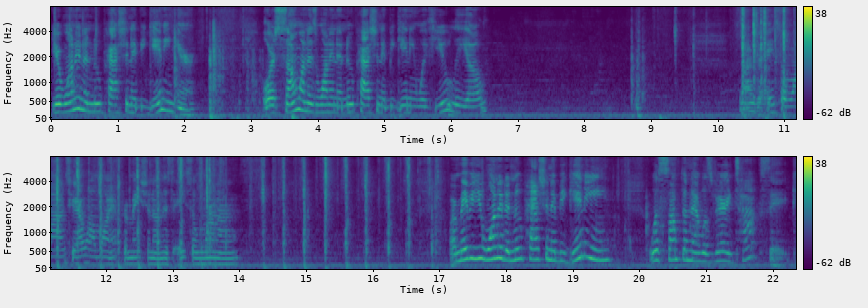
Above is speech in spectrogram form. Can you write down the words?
You're wanting a new passionate beginning here. Or someone is wanting a new passionate beginning with you, Leo. Why is the Ace of Wands here? I want more information on this Ace of Wands. Or maybe you wanted a new passionate beginning with something that was very toxic.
